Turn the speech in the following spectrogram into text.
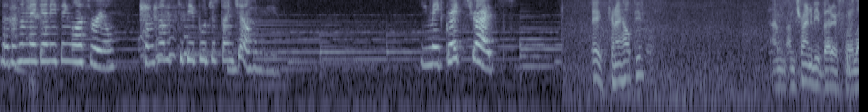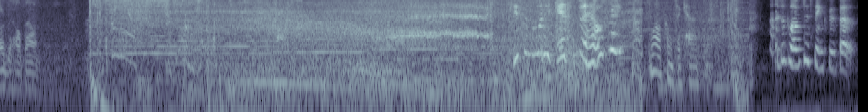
That doesn't make anything less real. Sometimes two people just don't gel. You made great strides. Hey, can I help you? I'm, I'm trying to be better, so I'd love to help out. This is what he gets for helping. Welcome to Cadmus. I just love to think that that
